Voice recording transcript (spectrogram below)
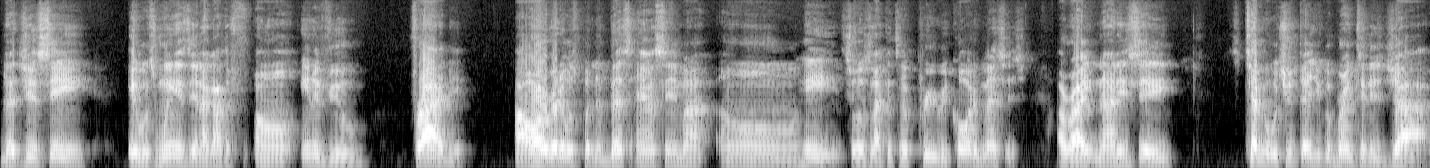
Let's just say it was Wednesday, and I got the um, interview Friday. I already was putting the best answer in my own um, head, so it's like it's a pre-recorded message. All right, now they say Tell me what you think you could bring to this job.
